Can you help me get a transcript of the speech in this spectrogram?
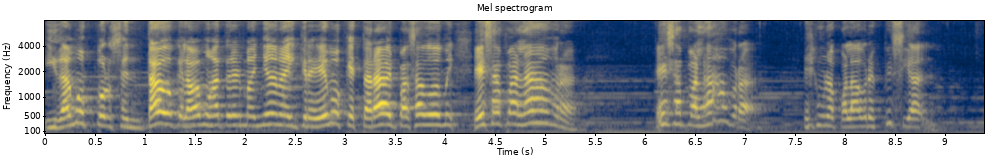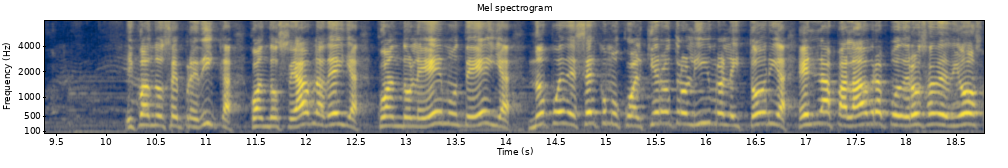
y damos por sentado que la vamos a tener mañana y creemos que estará el pasado domingo. Esa palabra, esa palabra es una palabra especial. Y cuando se predica, cuando se habla de ella, cuando leemos de ella, no puede ser como cualquier otro libro en la historia. Es la palabra poderosa de Dios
